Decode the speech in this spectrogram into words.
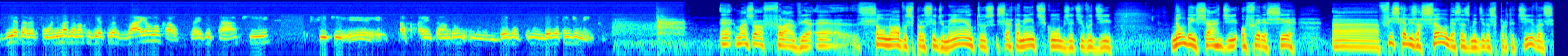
via telefone, mas a nossa viatura vai ao local, para evitar que fique eh, aparentando um desatendimento. É, Major Flávia, é, são novos procedimentos, certamente com o objetivo de não deixar de oferecer a fiscalização dessas medidas protetivas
